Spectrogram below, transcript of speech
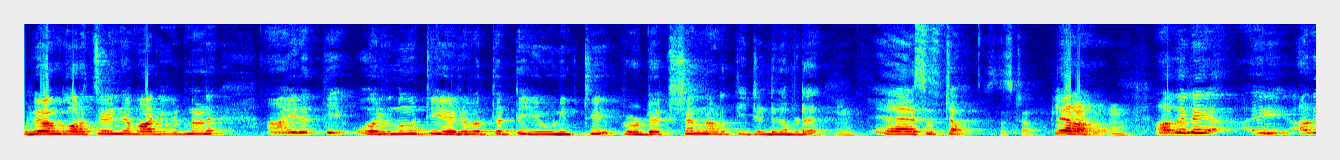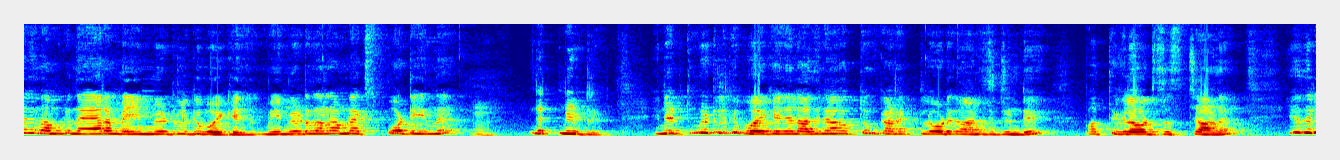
ഉപയോഗം കുറച്ച് കഴിഞ്ഞാൽ ബാക്കി കിട്ടുന്നതാണ് ആയിരത്തി ഒരുന്നൂറ്റി എഴുപത്തെട്ട് യൂണിറ്റ് പ്രൊഡക്ഷൻ നടത്തിയിട്ടുണ്ട് നമ്മുടെ സിസ്റ്റം. സിസ്റ്റം. ക്ലിയർ ആണോ? അതിൽ അതിൽ നമുക്ക് നേരെ മെയിൻ മീറ്ററിലേക്ക് പോയി കഴിഞ്ഞാൽ മെയിൻ മീറ്റർ എന്ന് പറഞ്ഞാൽ നമ്മൾ എക്സ്പോർട്ട് ചെയ്യുന്ന നെറ്റ് മീറ്റർ ഈ നെറ്റ് മീറ്ററിലേക്ക് പോയി കഴിഞ്ഞാൽ അതിനകത്തും കണക്ട് ലോഡ് കാണിച്ചിട്ടുണ്ട്. പത്ത് കിലോ വാട്ട് സിസ്റ്റം ആണ്. ഇതിൽ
